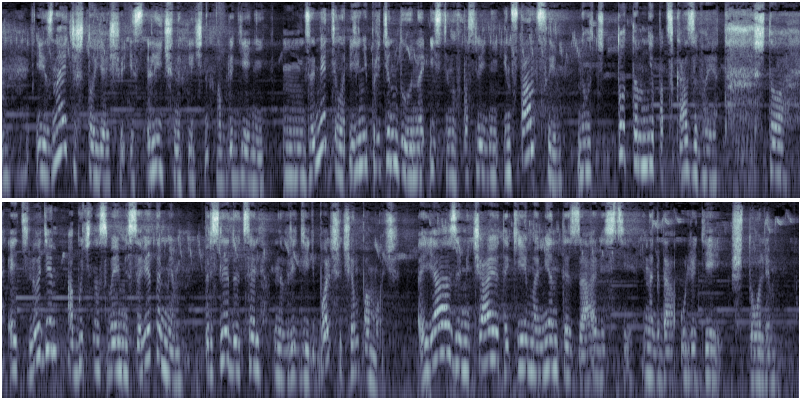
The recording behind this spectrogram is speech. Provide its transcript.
И знаете, что я еще из личных-личных наблюдений заметила? Я не претендую на истину в последней инстанции, но вот что-то мне подсказывает, что эти люди обычно своими советами преследуют цель навредить больше, чем помочь. Я замечаю такие моменты зависти иногда у людей, что ли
